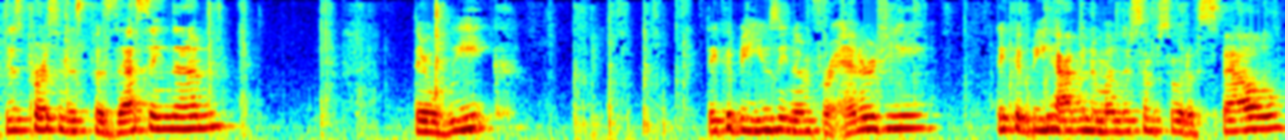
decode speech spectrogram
This person is possessing them. They're weak. They could be using them for energy. They could be having them under some sort of spell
